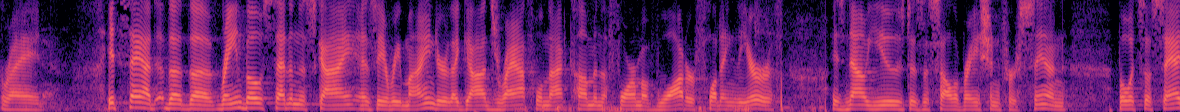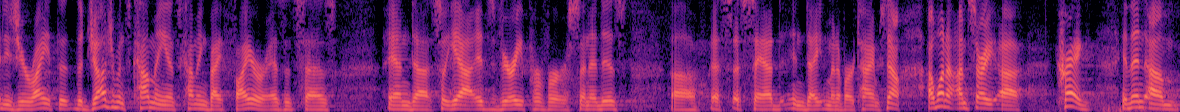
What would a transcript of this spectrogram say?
Right. It's sad. The, the rainbow set in the sky as a reminder that God's wrath will not come in the form of water flooding the earth is now used as a celebration for sin. But what's so sad is you're right. The, the judgment's coming, and it's coming by fire, as it says. And uh, so, yeah, it's very perverse, and it is uh, a, a, sad indictment of our times. Now, I want to, I'm sorry, uh, Craig, and then um,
